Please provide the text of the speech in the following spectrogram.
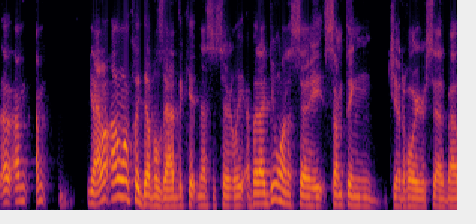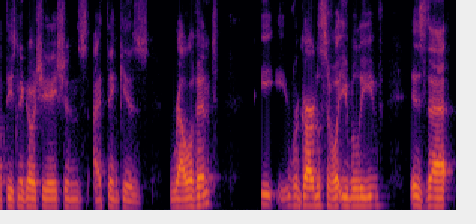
uh, I'm, I'm, yeah, I don't, I don't want to play devil's advocate necessarily, but I do want to say something Jed Hoyer said about these negotiations. I think is relevant, regardless of what you believe. Is that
